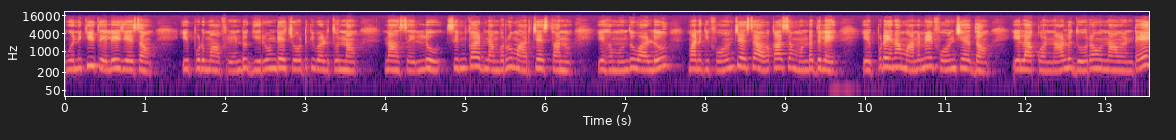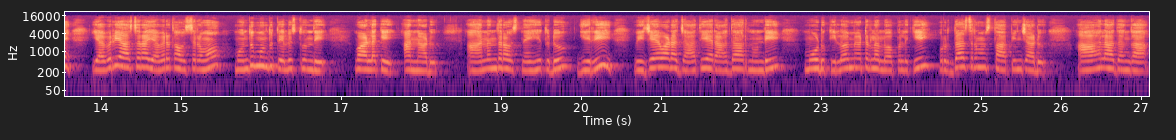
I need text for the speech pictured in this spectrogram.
ఉనికి తెలియజేశాం. ఇప్పుడు మా ఫ్రెండ్ గిరుండే చోటుకి వెళుతున్నాం. నా సెల్లు సిమ్ కార్డ్ నంబరు మార్చేస్తాను. ఇక ముందు వాళ్ళు మనకి ఫోన్ చేసే అవకాశం ఉండదులే. ఎప్పుడైనా మనమే ఫోన్ చేద్దాం. ఇలా కొన్నాళ్ళు దూరం ఉన్నామంటే ఎవరి ఆసరా ఎవరికి అవసరమో ముందు ముందు తెలుస్తుంది. వాళ్ళకి అన్నాడు. ఆనందరావు స్నేహితుడు గిరి విజయవాడ జాతీయ రహదారి నుండి మూడు కిలోమీటర్ల లోపలికి వృద్ధాశ్రమం స్థాపించాడు. ఆహ్లాదంగా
